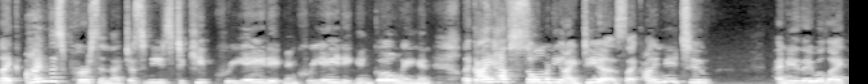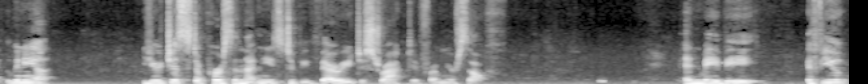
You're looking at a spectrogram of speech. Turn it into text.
Like I'm this person that just needs to keep creating and creating and going. And like I have so many ideas. Like I need to, and they were like, Lavinia, you're just a person that needs to be very distracted from yourself. And maybe if you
